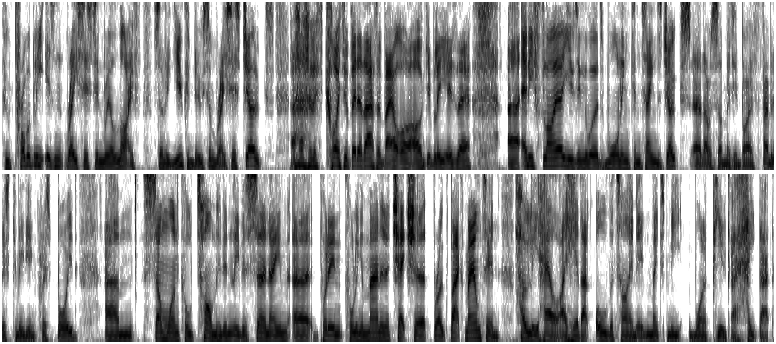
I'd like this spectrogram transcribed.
who probably isn't racist in real life so that you can do some racist jokes. Uh, there's quite a bit of that about, or arguably, is there? Uh, any flyer using the words warning contains jokes. Uh, that was submitted by fabulous comedian Chris Boyd. Um, someone called Tom, who didn't leave his surname, uh, put in calling a man in a check shirt Brokeback Mountain. Holy hell, I hear that all the time. It makes me want to puke. I hate that.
